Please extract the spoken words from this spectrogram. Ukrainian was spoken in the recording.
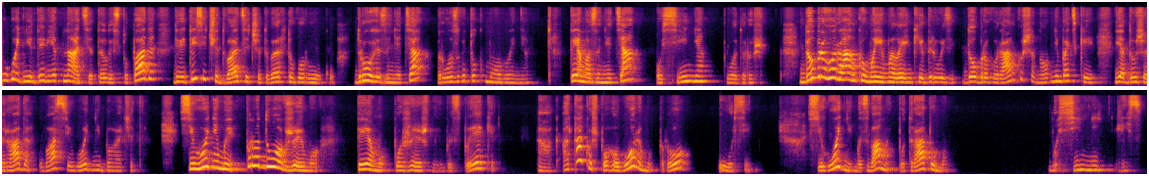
Сьогодні 19 листопада 2024 року. Друге заняття – розвиток мовлення. Тема заняття – осіння подорож. Доброго ранку, мої маленькі друзі! Доброго ранку, шановні батьки! Я дуже рада вас сьогодні бачити. Сьогодні ми продовжуємо тему пожежної безпеки, так, а також поговоримо про осінь. Сьогодні ми з вами потрапимо в осінній ліс.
